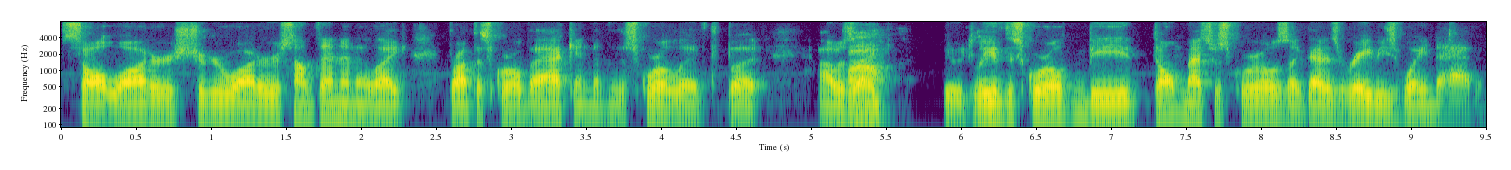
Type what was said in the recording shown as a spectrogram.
salt water, sugar water or something. And it like brought the squirrel back and the squirrel lived. But I was Wow. like, dude, leave the squirrel be. Don't mess with squirrels. Like that is rabies waiting to happen.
